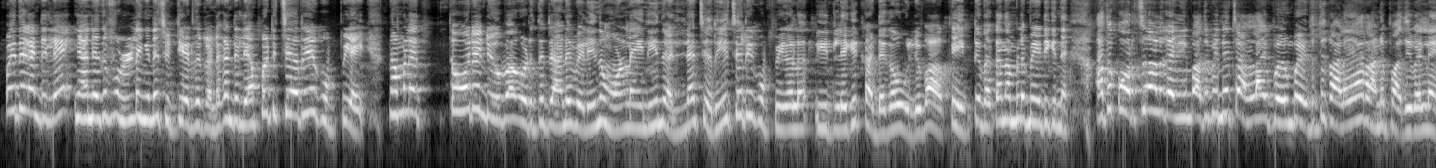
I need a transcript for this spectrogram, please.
അപ്പോൾ ഇത് കണ്ടില്ലേ? ഞാനിത് ഫുൾ ഇങ്ങനെ ചുറ്റി എടുത്തിട്ടുണ്ട് കണ്ടില്ലേ? അപ്പോൾ ഒരു ചെറിയ കുപ്പിയായി. നമ്മൾ എത്തോരം രൂപ കൊടുത്തിട്ടാണ് വെളിയിൽ നിന്ന് ഓൺലൈനിൽ നിന്നും എല്ലാം ചെറിയ ചെറിയ കുപ്പികൾ വീട്ടിലേക്ക് കടുക ഉലുവ ഒക്കെ ഇട്ട് വെക്കാൻ നമ്മൾ മേടിക്കുന്നത്. അത് കുറച്ച് നാൾ കഴിയുമ്പോൾ അത് പിന്നെ ചള്ളായി പോകുമ്പോൾ എടുത്ത് കളയാറാണ് പതിവല്ലേ?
